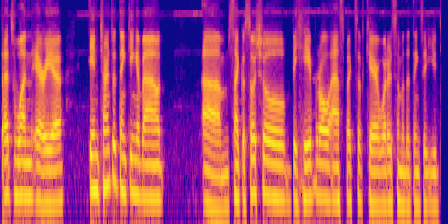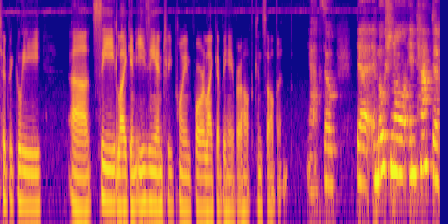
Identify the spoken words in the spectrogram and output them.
that's one area. In terms of thinking about um, psychosocial, behavioral aspects of care, what are some of the things that you typically uh, see like an easy entry point for like a behavioral health consultant? Yeah, so the emotional impact of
